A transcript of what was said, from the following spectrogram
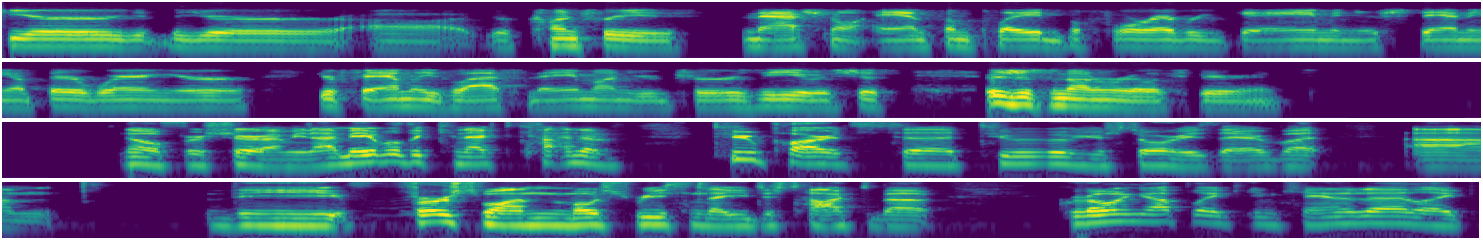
hear your uh, your country's national anthem played before every game, and you're standing up there wearing your your family's last name on your jersey. It was just it was just an unreal experience. No, for sure. I mean, I'm able to connect kind of two parts to two of your stories there, but um, the first one, most recent that you just talked about, growing up like in Canada, like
